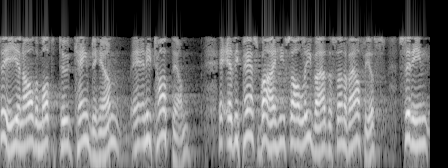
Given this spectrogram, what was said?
sea, and all the multitude came to him, and he taught them. As he passed by, he saw Levi, the son of Alphaeus, sitting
